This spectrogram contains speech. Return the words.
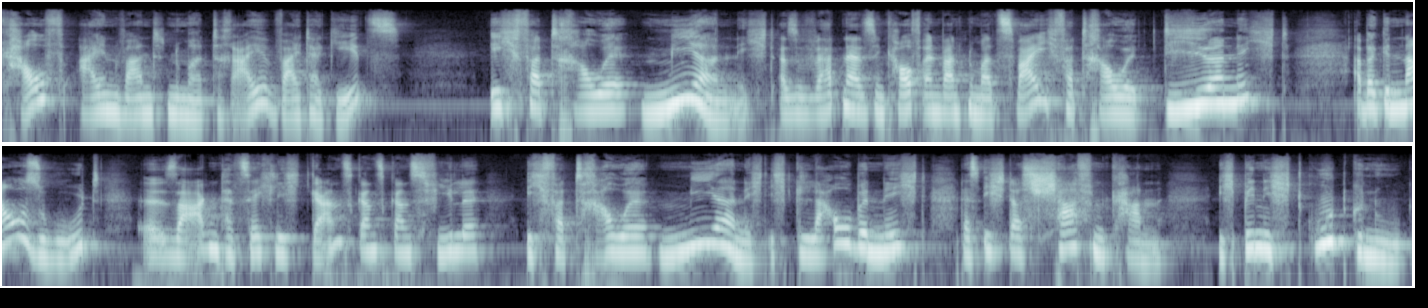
Kaufeinwand Nummer drei, weiter geht's. Ich vertraue mir nicht. Also wir hatten ja jetzt den Kaufeinwand Nummer zwei, ich vertraue dir nicht. Aber genauso gut äh, sagen tatsächlich ganz, ganz, ganz viele, ich vertraue mir nicht. Ich glaube nicht, dass ich das schaffen kann. Ich bin nicht gut genug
